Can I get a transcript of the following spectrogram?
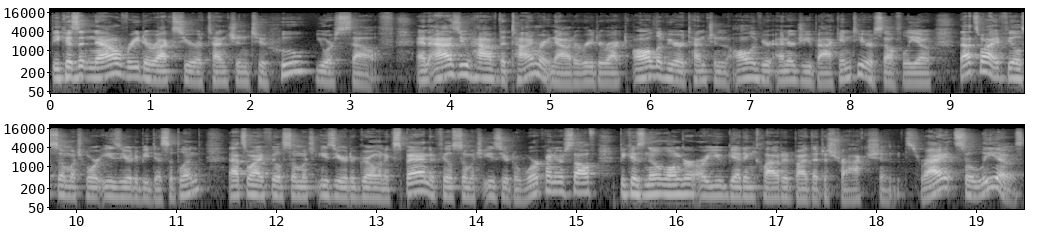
because it now redirects your attention to who yourself. And as you have the time right now to redirect all of your attention and all of your energy back into yourself, Leo, that's why it feels so much more easier to be disciplined. That's why it feels so much easier to grow and expand. It feels so much easier to work work on yourself because no longer are you getting clouded by the distractions, right? So, Leos,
